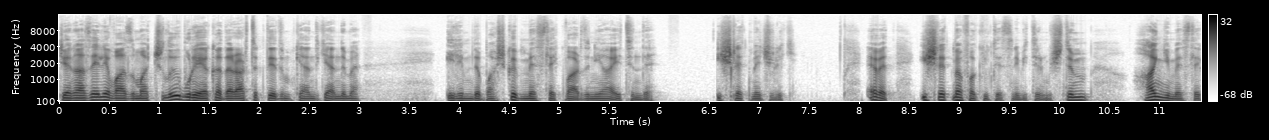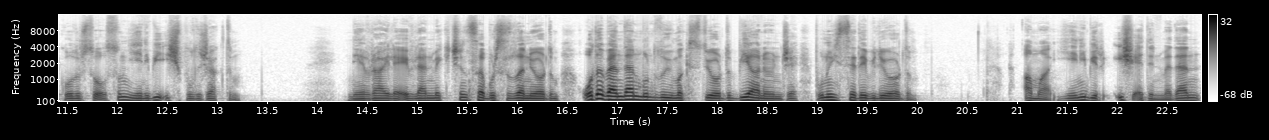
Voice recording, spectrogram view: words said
Cenaze levazımatçılığı buraya kadar artık dedim kendi kendime. Elimde başka bir meslek vardı nihayetinde. İşletmecilik. Evet, işletme fakültesini bitirmiştim. Hangi meslek olursa olsun yeni bir iş bulacaktım. Nevra ile evlenmek için sabırsızlanıyordum. O da benden bunu duymak istiyordu bir an önce. Bunu hissedebiliyordum. Ama yeni bir iş edinmeden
